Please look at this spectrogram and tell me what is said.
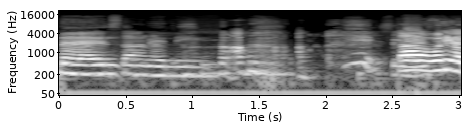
buena la esa ventana. Estaba buena.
